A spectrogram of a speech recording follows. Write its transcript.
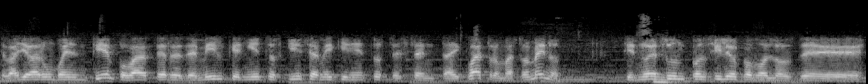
se va a llevar un buen tiempo, va a ser desde 1515 a 1564 más o menos. Si no es un concilio como los de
